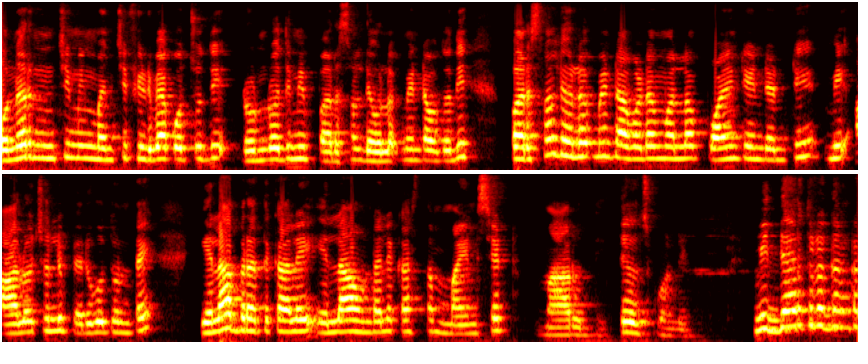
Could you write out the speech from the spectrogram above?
ఓనర్ నుంచి మీకు మంచి ఫీడ్బ్యాక్ వచ్చుద్ది రెండోది మీ పర్సనల్ డెవలప్మెంట్ అవుతుంది. పర్సనల్ డెవలప్మెంట్ అవ్వడం వల్ల పాయింట్ ఏంటంటే మీ ఆలోచనలు పెరుగుతుంటాయి. ఎలా బ్రతకాలి ఎలా ఉండాలి కాస్త మైండ్ సెట్ మారుద్ది. తెలుసుకోండి. విద్యార్థులకు కనుక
